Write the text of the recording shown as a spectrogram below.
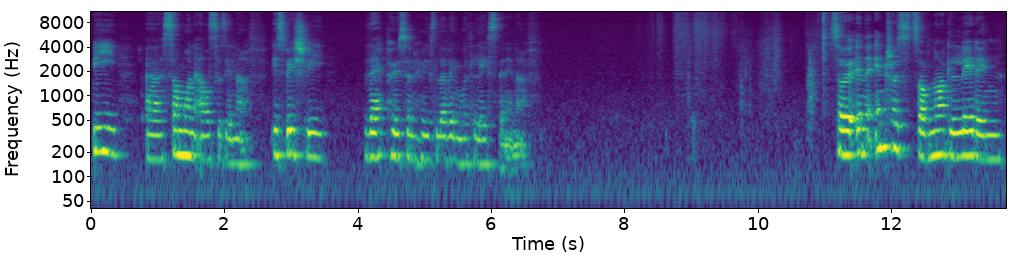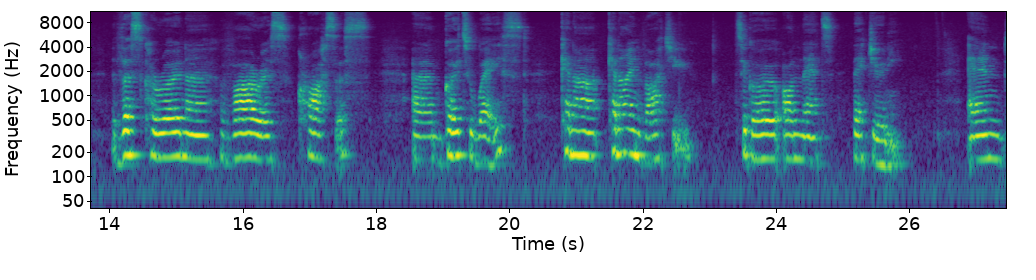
be uh, someone else's enough, especially that person who's living with less than enough. So, in the interests of not letting this coronavirus crisis um, go to waste, can I, can I invite you to go on that, that journey and,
